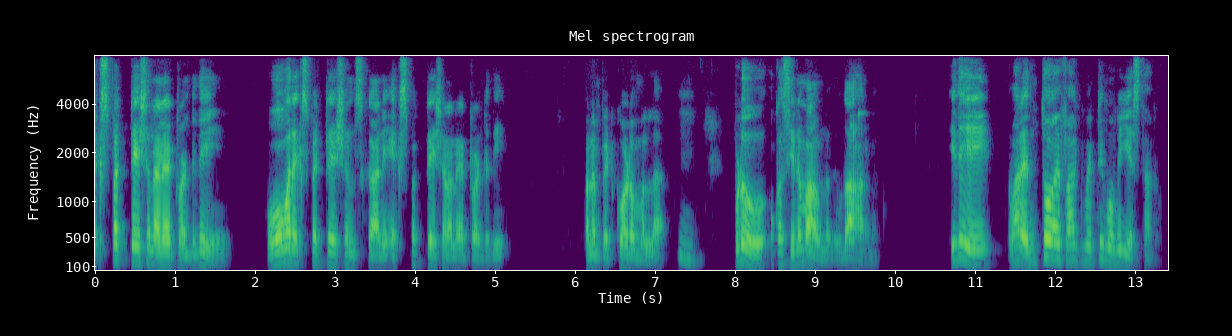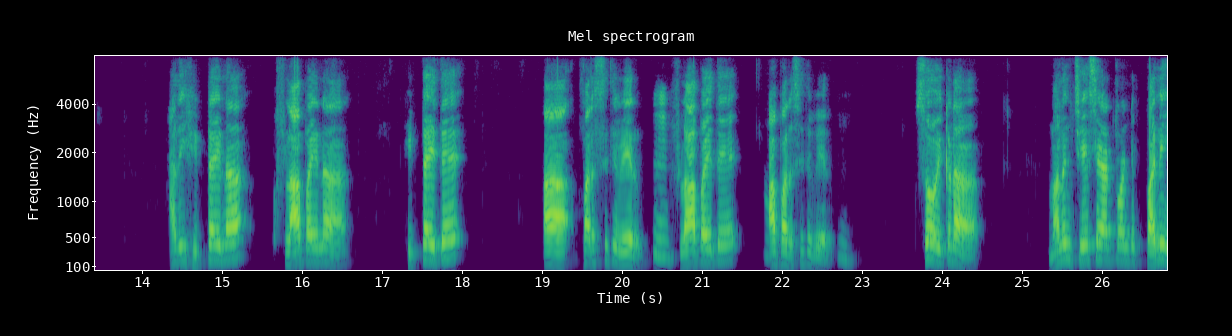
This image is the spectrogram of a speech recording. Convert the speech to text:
ఎక్స్పెక్టేషన్ అనేటువంటిది ఓవర్ ఎక్స్పెక్టేషన్స్ కానీ ఎక్స్పెక్టేషన్ అనేటువంటిది మనం పెట్టుకోవడం వల్ల ఇప్పుడు ఒక సినిమా ఉన్నది ఉదాహరణకు. ఇది వాళ్ళు ఎంతో ఎఫర్ట్ పెట్టి మూవీ చేస్తారు. అది హిట్ అయినా ఫ్లాప్ అయినా హిట్ అయితే ఆ పరిస్థితి వేరు. ఫ్లాప్ అయితే ఆ పరిస్థితి వేరు. సో ఇక్కడ మనం చేసేటువంటి పని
